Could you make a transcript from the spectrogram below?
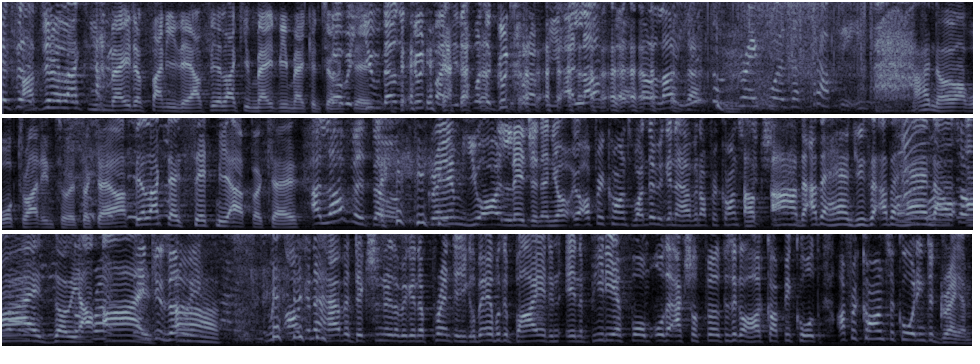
It's a I feel joke. like you made a funny there. I feel like you made me make a joke No, but there. you, that was a good funny. That was a good grappie. I love that. I love You that. thought grape was a crappie. I know. I walked right into it. Okay. I feel like they set me up. Okay. I love it though. Graham, you are a legend. And your, your Afrikaans, one day we're going to have an Afrikaans Uh, section. ah, the other hand. Use the other hand. Oh, Our it's all right. eyes, Zoe. It's Our right. eyes. Thank you, Zoe. Ah. we are going to have a dictionary that we're going to print, and you'll be able to buy it in, in a PDF form or the actual physical hard copy called Afrikaans according to Graham.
